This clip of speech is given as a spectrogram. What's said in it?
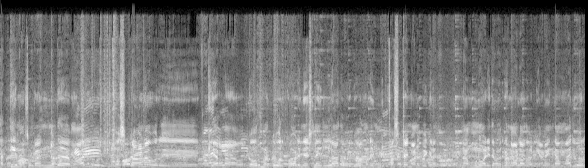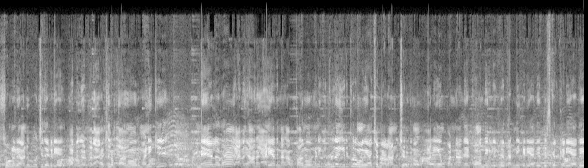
சத்தியமாக சொல்கிறேன் இந்த மாதிரி ஒரு ஒஸ்டான ஒரு கேரளா ஒரு கவர்மெண்ட்டு ஒரு கோஆர்டினேஷனே இல்லாத ஒரு கவர்மெண்ட்டை இங்கே ஃபஸ்ட் டைம் அனுபவிக்கிறேன் நான் மூணு வாட்டி தான் வந்திருக்கேன் நாலாவது வாட்டி. ஆனால் இந்த மாதிரி ஒரு சூழ்நிலை அனுபவிச்சதே கிடையாது. ஆக்சுவலாக பதினோரு மணிக்கு மேலே தான் யாரும் கிடையாதுன்னாங்க அப்போ பதினோரு மணிக்கு உள்ளே இருக்கிறவங்களையாச்சும் மேலே அனுப்பிச்சிருக்கிறோம். அதையும் பண்ணாது குழந்தைங்களுக்கு தண்ணி கிடையாது பிஸ்கட் கிடையாது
